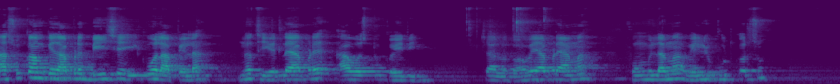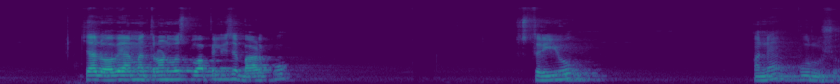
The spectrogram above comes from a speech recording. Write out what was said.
આ શું કામ કે આપણે બે છે ઇક્વલ આપેલા નથી, એટલે આપણે આ વસ્તુ કરી. ચાલો તો હવે આપણે આમાં ફોર્મ્યુલામાં વેલ્યુ પુટ કરશું. ચાલો હવે આમાં ત્રણ વસ્તુ આપેલી છે, બાળકો, સ્ત્રીઓ અને પુરુષો.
